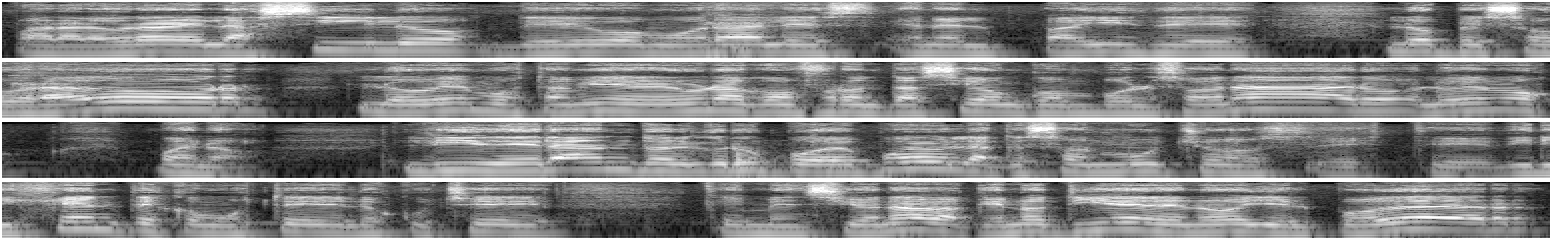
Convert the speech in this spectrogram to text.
para lograr el asilo de Evo Morales en el país de López Obrador, lo vemos también en una confrontación con Bolsonaro, lo vemos, bueno, liderando el grupo de Puebla, que son muchos este, dirigentes, como usted lo escuché que mencionaba, que no tienen hoy el poder,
